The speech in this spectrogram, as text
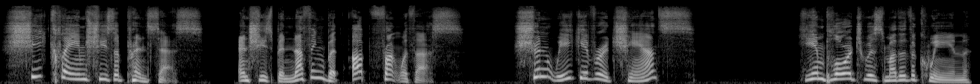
She claims she's a princess, and she's been nothing but upfront with us. Shouldn't we give her a chance? He implored to his mother, the queen,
